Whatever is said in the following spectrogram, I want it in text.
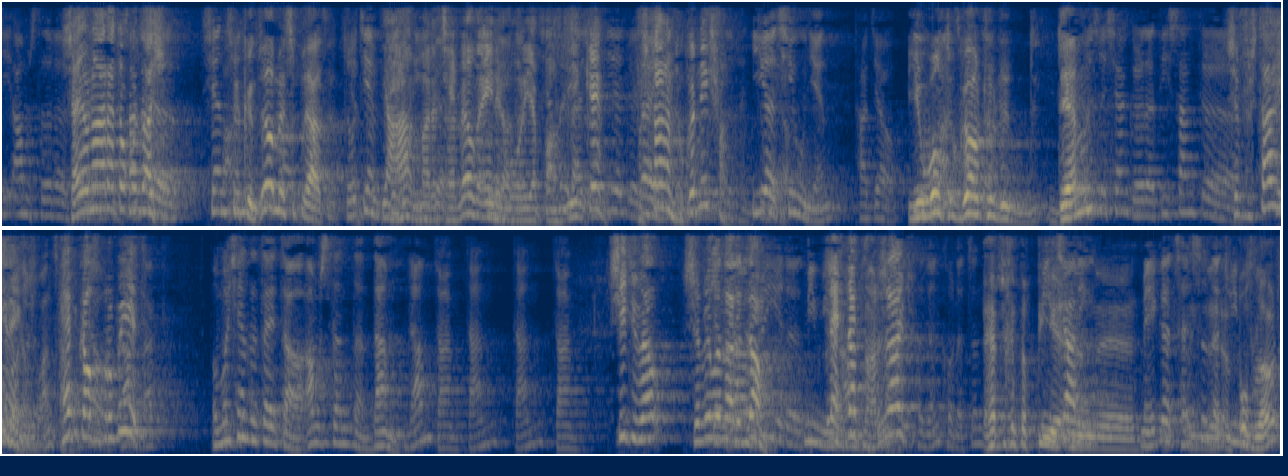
期，阿姆斯特勒 Sayonara toch 三 wat als- 个乡 U 村 kunt wel met ze praten. 逐渐 Ja, maar het zijn wel de enige woorden Japans die ik ken. Verstaan doe ik er niks van. 一二七五年，它叫 You want to go to the d- 文 dam? 水相隔的第三个 Ze verstaan geen 帝 Engels. 王朝 Heb ik al 叫 geprobeerd. 达姆拉我们现在在找阿姆斯特丹 Ziet u wel? Ze willen naar de dam. Eh, Leg dat maar eens uit. Hebt u geen papier en een, eh, een, potlood?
